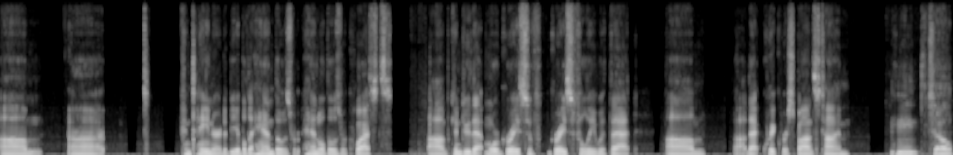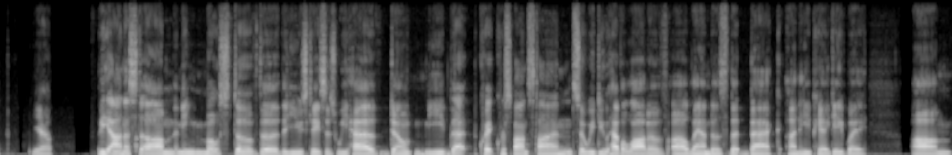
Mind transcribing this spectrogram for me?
um, uh, container to be able to hand those handle those requests um, can do that more grace gracefully with that um, uh, that quick response time. Mm-hmm. So, yeah. To be honest, um, I mean, most of the the use cases we have don't need that quick response time. So we do have a lot of uh, lambdas that back an API gateway, um,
